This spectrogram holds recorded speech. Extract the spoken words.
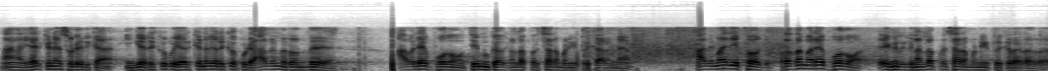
நாங்கள் ஏற்கனவே சொல்லியிருக்கேன். இங்கே இருக்க ஏற்கனவே இருக்கக்கூடிய ஆளுநர் வந்து அவரே போதும். திமுக நல்லா பிரச்சாரம் பண்ணிகிட்டு இருக்காருன்னு. அது மாதிரி இப்போ பிரதமரே போதும். எங்களுக்கு நல்ல பிரச்சாரம் பண்ணிட்டு இருக்கிறாரு அவர்.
